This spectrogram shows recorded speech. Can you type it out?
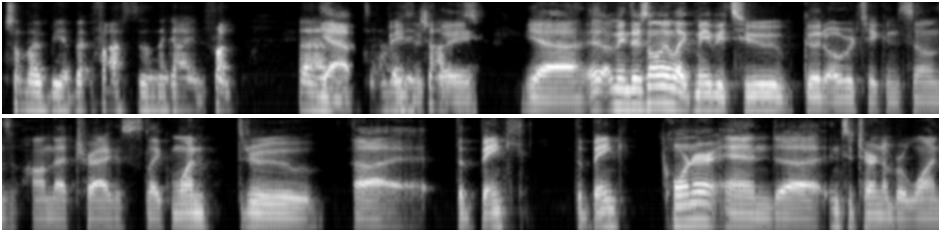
somehow be a bit faster than the guy in front. Um, Yeah, to have any basically. Yeah, I- mean, there's only like maybe two good overtaking zones on that track. It's like one through uh the bank, the bank corner, and uh into turn number one.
